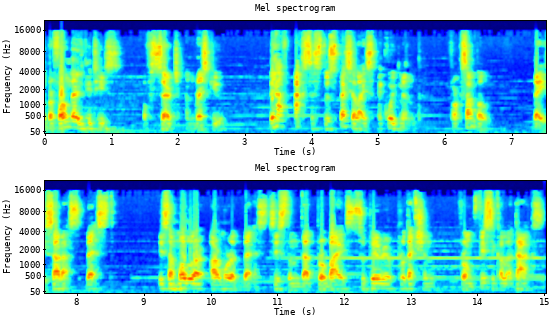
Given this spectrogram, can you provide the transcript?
To perform their duties of search and rescue, they have access to specialized equipment. For example, the Isara's vest is a modular armored vest system that provides superior protection from physical attacks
